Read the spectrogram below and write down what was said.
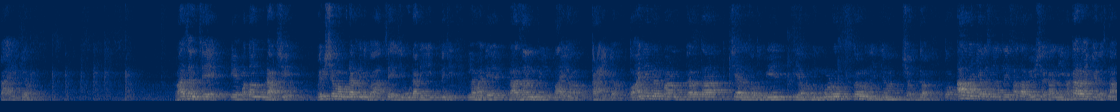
kite. Rajan છે એ પતંગ ઉડાડશે ભવિષ્યમાં ઉડાડવાની વાત છે, હજી ઉડાડી નથી. એટલા માટે રાજન will fly કાઇટ. તો આની અંદર પણ કરતા શેલ અથવા તો will ક્રિયાપદનું મૂળ રૂપ કર્મ અન્ય શબ્દ. તો આ વાક્ય રચના છે, સાદા ભવિષ્યકાળની હકાર વાક્ય રચના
